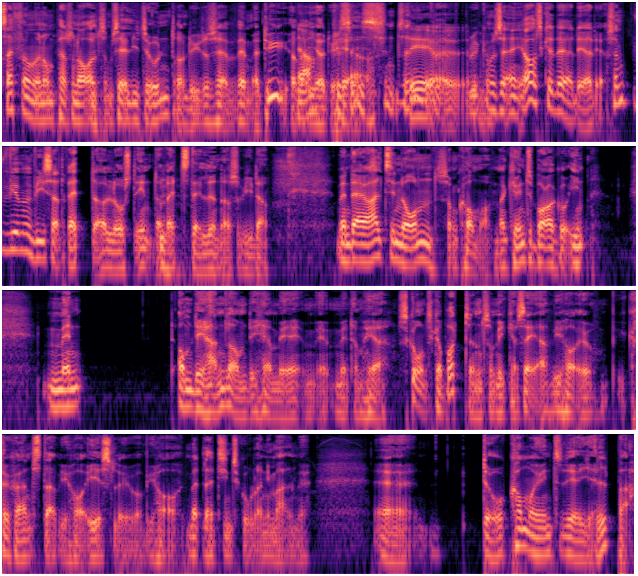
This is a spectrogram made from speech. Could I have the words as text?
träffar man någon personal som ser lite undrande ut och säger vem är du och vad gör du här? precis. Och sen, sen Det- brukar man säga jag ska där, där, där. Sen blir man visat rätt och låst in Mm. på rätt ställen och så vidare. Men det är alltid någon som kommer, man kan ju inte bara gå in. Men om det handlar om det här med, med, med de här skånska brotten som vi kan säga. Vi har ju Kristianstad, vi har Eslöv och vi har latinskolan i Malmö. Eh, då kommer ju inte det att hjälpa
